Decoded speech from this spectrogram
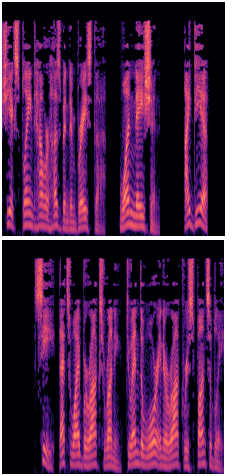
she explained how her husband embraced the One Nation idea. See, that's why Barack's running, to end the war in Iraq responsibly,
